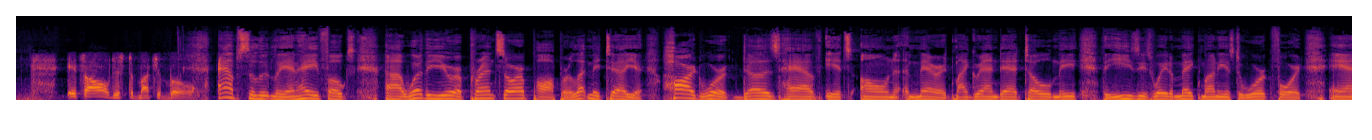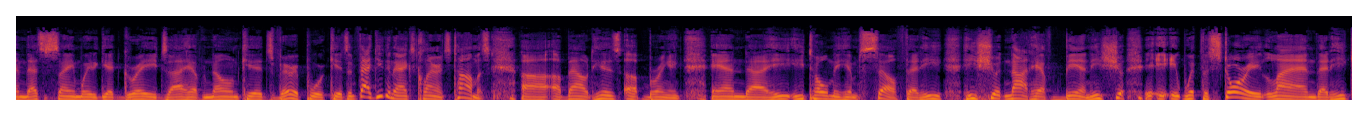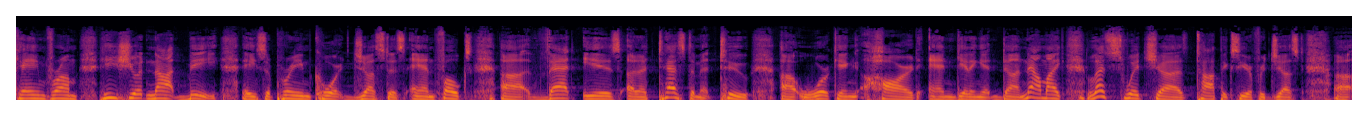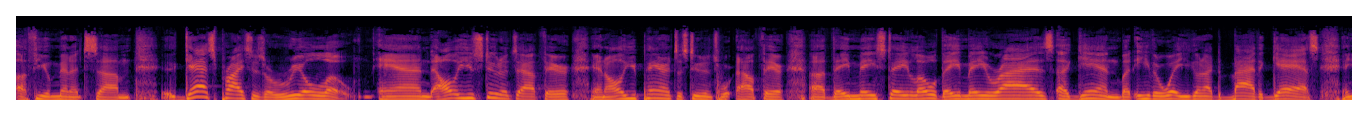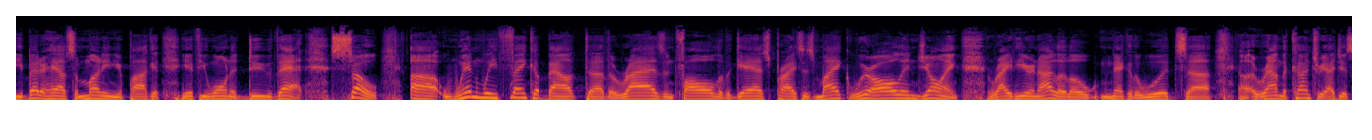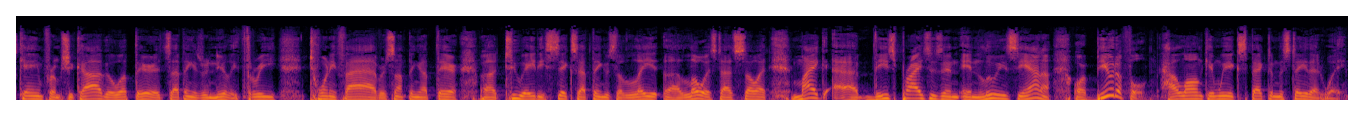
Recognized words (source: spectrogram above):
it's all just a bunch of bull. Absolutely. And hey, folks, uh, whether you're a prince or a pauper, let me tell you, hard work does have its own merit. My granddad told me the easiest way to make money is to work for it, and that's the same way to get grades. I have known kids, very poor kids. In fact, you can ask Clarence Thomas uh, about his upbringing, and uh, he he told me himself that he he should not have been. He should it, it, with the storyline line that he came from, he should not be a Supreme Court justice. And folks, uh, that is a testament to uh, working hard and getting it done. Now, Mike, let's switch uh, topics here for just uh, a few minutes. Um, gas prices are real low, and all you students out there, and all you parents of students out there, uh, they may stay low, they may rise again, but either way, you're going to have to buy the gas, and you better have some money in your pocket if you want to do that. So, uh, when we think about uh, the rise and fall of the gas prices, Mike, we're all enjoying right here in our little neck of the woods uh, uh around the country. I just came from Chicago up there. It's I think it's nearly three twenty five or something up there. Uh, two eighty six, I think was the late, uh, lowest I saw it. Mike, these prices in in Louisiana are beautiful. How long can we expect them to stay that way?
